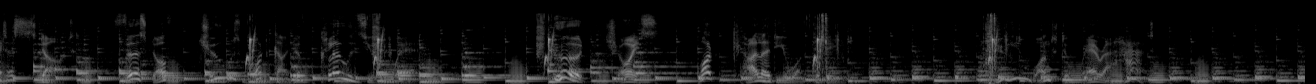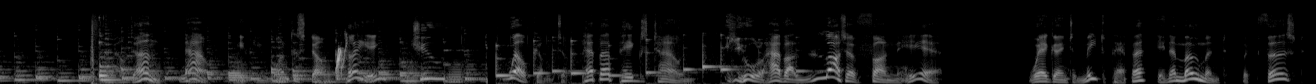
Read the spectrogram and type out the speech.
Let us start. First off, choose what kind of clothes you wear. Good choice. What colour do you want to be? Do you want to wear a hat? Well done. Now, if you want to start playing, choose... Welcome to Peppa Pig's Town. You'll have a lot of fun here. We're going to meet Peppa in a moment, but first,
